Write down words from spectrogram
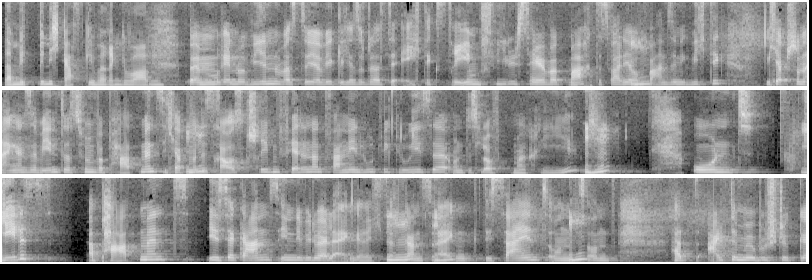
damit bin ich Gastgeberin geworden. Beim Renovieren warst du ja wirklich, also du hast ja echt extrem viel selber gemacht. Das war dir Mhm. auch wahnsinnig wichtig. Ich habe schon eingangs erwähnt, du hast fünf Apartments. Ich habe Mhm. mir das rausgeschrieben: Ferdinand, Fanny, Ludwig, Luise und das Loft Marie. Mhm. Und jedes Apartment ist ja ganz individuell eingerichtet, Mhm. ganz eigen designt und, und hat alte Möbelstücke.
